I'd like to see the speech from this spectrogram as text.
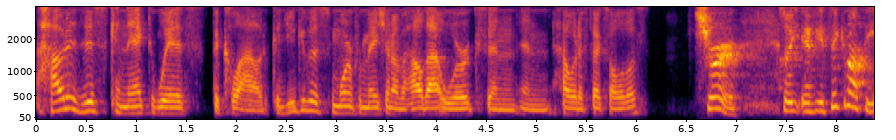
How does this connect with the cloud? Could you give us more information on how that works and, and how it affects all of us? Sure. So if you think about the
